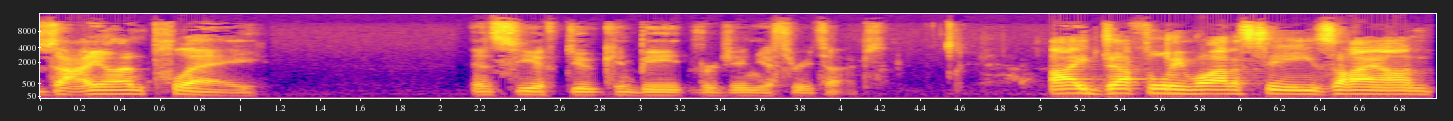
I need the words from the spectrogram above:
Zion play and see if Duke can beat Virginia three times? I definitely want to see Zion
